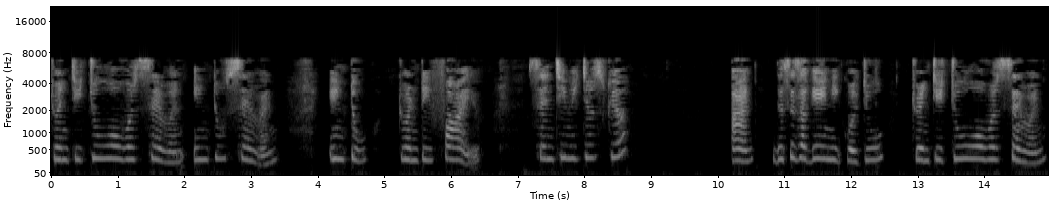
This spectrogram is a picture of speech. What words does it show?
22 over 7 into 7 into 25 centimeter square. And this is again equal to 22 over 7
